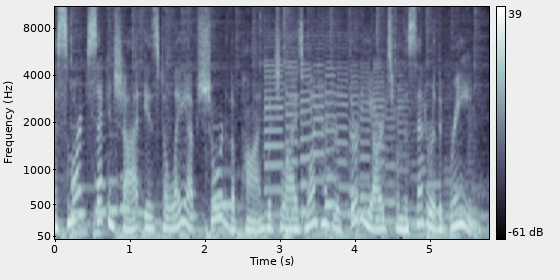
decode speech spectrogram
A smart second shot is to lay up short of the pond, which lies 130 yards from the center of the green.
